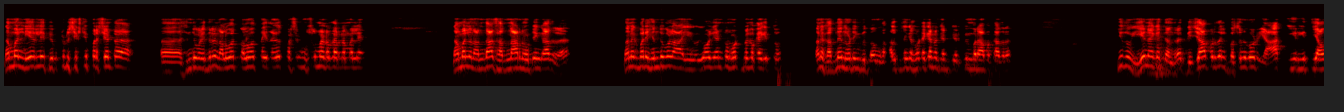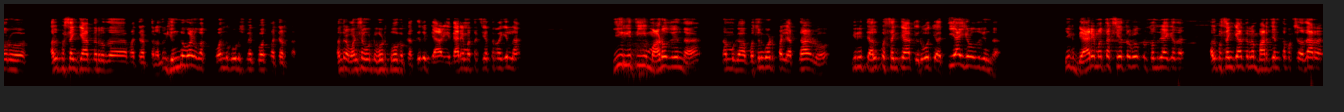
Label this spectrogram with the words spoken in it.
ನಮ್ಮಲ್ಲಿ nearly fifty to sixty percent ಹಿಂದೂಗಳಿದ್ರೆ ನಲ್ವತ್ ನಲ್ವತ್ತೈದು ಐವತ್ ಪರ್ಸೆಂಟ್ ಮುಸಲ್ಮಾನ್ ಅದಾರ ನಮ್ಮಲ್ಲಿ. ನಮ್ಮಲ್ಲಿ ಅಂದಾಜ್ ಹದಿನಾರು ನೋಟಿಂಗ್ ಆದ್ರೆ ನನಗೆ ಬರೀ ಹಿಂದೂಗಳು ಏಳು, ಎಂಟು ನೋಟ್ ಬೀಳ್ಬೇಕಾಗಿತ್ತು. ನನಗೆ ಹದಿನೈದು ನೋಟಿಂಗ್ ಬಿದ್ದು ಅಲ್ಪಸಂಖ್ಯಾತ ನೋಟಕ್ಕೆ ನಾನು ಮೆಂಬರ್ ಬರಬೇಕಾದ್ರೆ ಇದು ಏನಾಗೈತೆ ಅಂದ್ರೆ ಬಿಜಾಪುರದಲ್ಲಿ ಬಸವನಗೌಡರು ಯಾಕೆ ಈ ರೀತಿ ಅವರು ಅಲ್ಪಸಂಖ್ಯಾತರದ ಮಾತಾಡ್ತಾರೆ ಅಂದ್ರೆ ಹಿಂದೂಗಳು ಒಂದು ಗೂಡಿಸ್ಬೇಕು ಅಂತ ಮಾತಾಡ್ತಾರೆ. ಅಂದ್ರೆ ವಂಶ ಹುಟ್ಟು ಹೊಟ್ಟು ತಗೋಬೇಕಂತ. ಇದು ಬೇರೆ ಮತಕ್ಷೇತ್ರದಾಗಿಲ್ಲ ಈ ರೀತಿ ಮಾಡೋದ್ರಿಂದ ನಮ್ಗ ಬಸವನಗೌಡ ಪಳ್ಳಿ ಯತ್ನಾಳರು ಈ ರೀತಿ ಅಲ್ಪಸಂಖ್ಯಾತ ವಿರೋಧಿ ಅತಿಯಾಗಿ ಹೇಳೋದ್ರಿಂದ ಈಗ ಬ್ಯಾರೆ ಮತಕ್ಷೇತ್ರಗಳು ತೊಂದರೆ ಆಗ್ಯದ. ಅಲ್ಪಸಂಖ್ಯಾತರ ಭಾರತೀಯ ಜನತಾ ಪಕ್ಷ ಅದಾರ.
